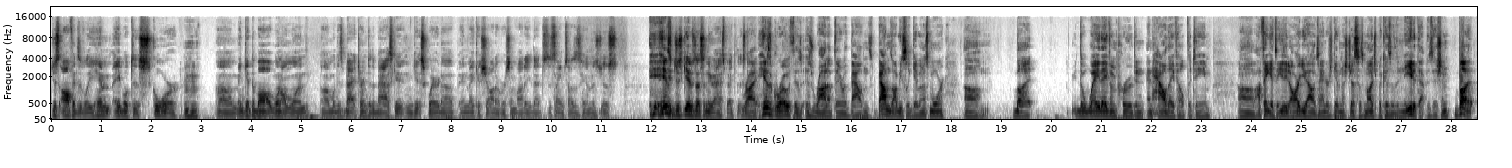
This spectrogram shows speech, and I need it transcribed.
just offensively, him able to score Mm-hmm. um, and get the ball one on one with his back turned to the basket and get squared up and make a shot over somebody that's the same size as him is just. his it just gives us a new aspect to this. Right. His growth is, is right up there with Bowden's. Bowden's obviously given us more, um, but the way they've improved and, and how they've helped the team, um, I think it's easy to argue Alexander's given us just as much because of the need at that position. But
